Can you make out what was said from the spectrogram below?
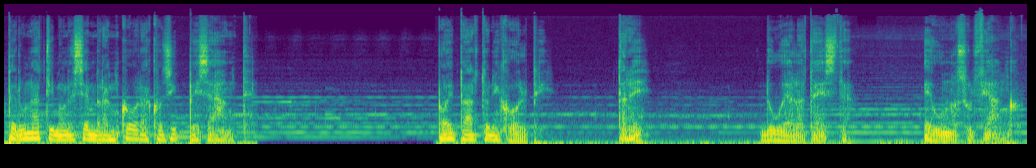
Per un attimo le sembra ancora così pesante. Poi partono i colpi. Tre. Due alla testa e uno sul fianco.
